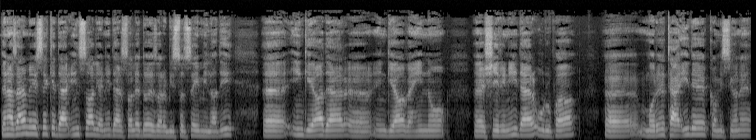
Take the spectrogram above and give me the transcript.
به نظر می‌رسه که در این سال یعنی در سال 2023 میلادی این گیاه در این گیاه و این نوع شیرینی در اروپا مورد تایید کمیسیون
